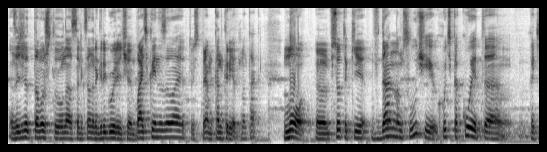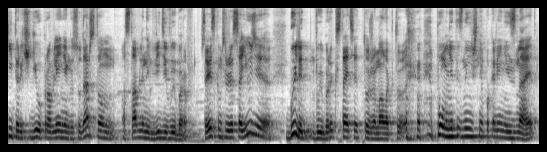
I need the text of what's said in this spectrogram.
за счет того, что у нас Александра Григорьевича батькой называют, то есть прям конкретно так. Но э, все-таки в данном случае хоть какое-то какие-то рычаги управления государством оставлены в виде выборов. В Советском Союзе были выборы, кстати, тоже мало кто помнит из нынешнего поколения и знает.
